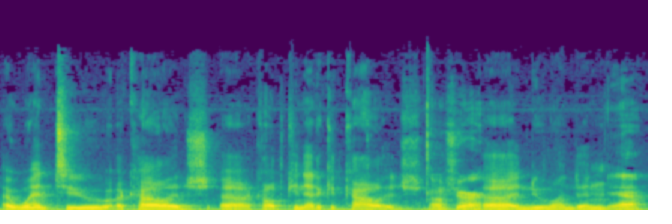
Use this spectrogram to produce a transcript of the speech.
I went to a college uh, called Connecticut College Oh sure. uh, in New London. yeah.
